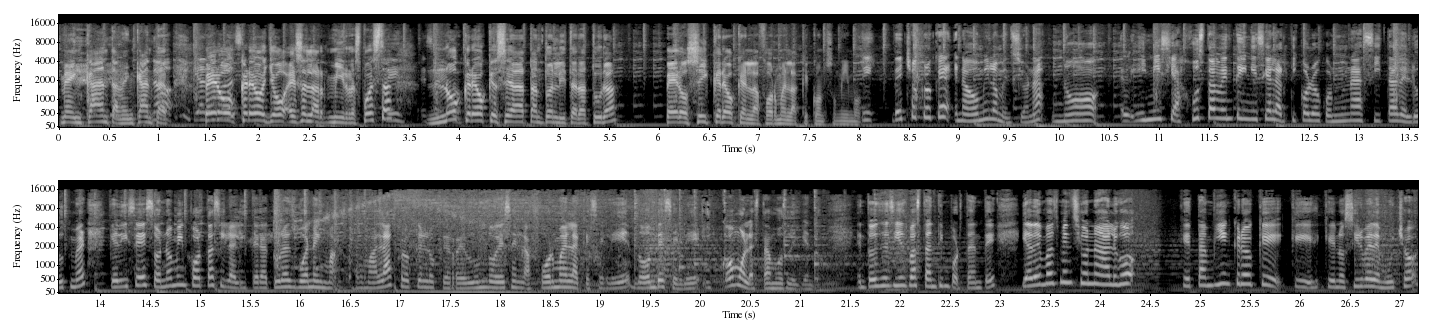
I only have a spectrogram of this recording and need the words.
me encanta, me encanta. Pero creo yo, esa es mi respuesta. no creo que sea tanto en literatura, pero sí creo que en la forma en la que consumimos. Sí, de hecho creo que Naomi lo menciona, no inicia, justamente inicia el artículo con una cita de Lutmer que dice eso, no me importa si la literatura es buena o mala, creo que en lo que redundo es en la forma en la que se lee, dónde se lee y cómo la estamos leyendo. Entonces sí es bastante importante y además menciona algo que también creo que, que, nos sirve de mucho,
